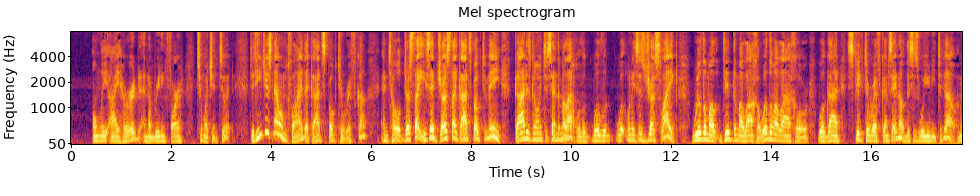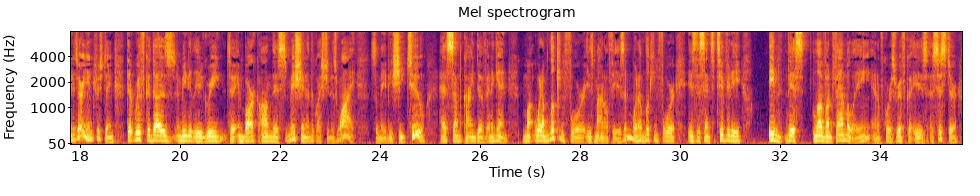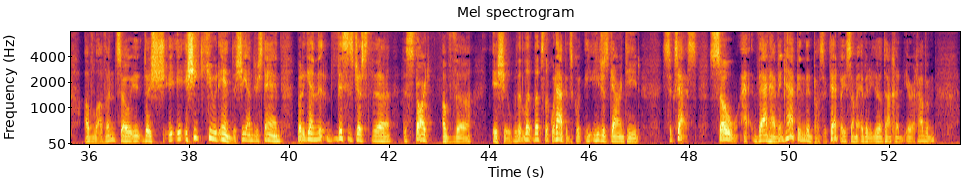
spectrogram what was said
only I heard, and I'm reading far too much into it? Did he just now imply that God spoke to Rivka and told, just like he said, just like God spoke to me, God is going to send the malach? Will the, will the, will, when he says just like, will the did the malach, will the malach, or will God speak to Rivka and say, no, this is where you need to go? I mean, it's very interesting that Rivka does immediately agree to embark on this mission, and the question is why. So maybe she too has some kind of, and again, what I'm looking for is monotheism. What I'm looking for is the sensitivity in this Lavan family, and of course Rivka is a sister of Lavan. So does she, is she cued in? Does she understand? But again, this is just the the start of the issue. Let's look what happens. He just guaranteed success. So that having happened in Pasuk Tet,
